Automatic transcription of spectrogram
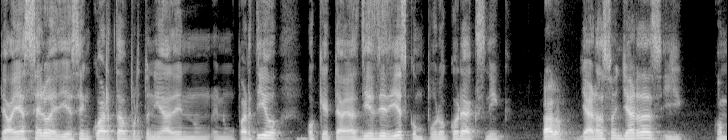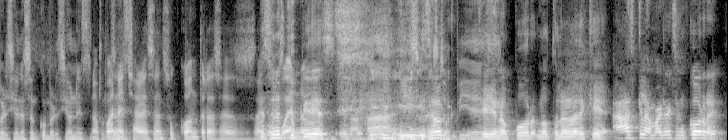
te vayas 0 de 10 en cuarta oportunidad en un, en un partido o que te vayas 10 de 10 con puro coreback sneak. Claro. Yardas son yardas y conversiones son conversiones. No pueden Entonces, echar eso en su contra. o sea, eso es, una bueno. estupidez. Ajá, y y es una estupidez. que yo no puedo no tolerar de que, ah, es que Lamar Jackson corre.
